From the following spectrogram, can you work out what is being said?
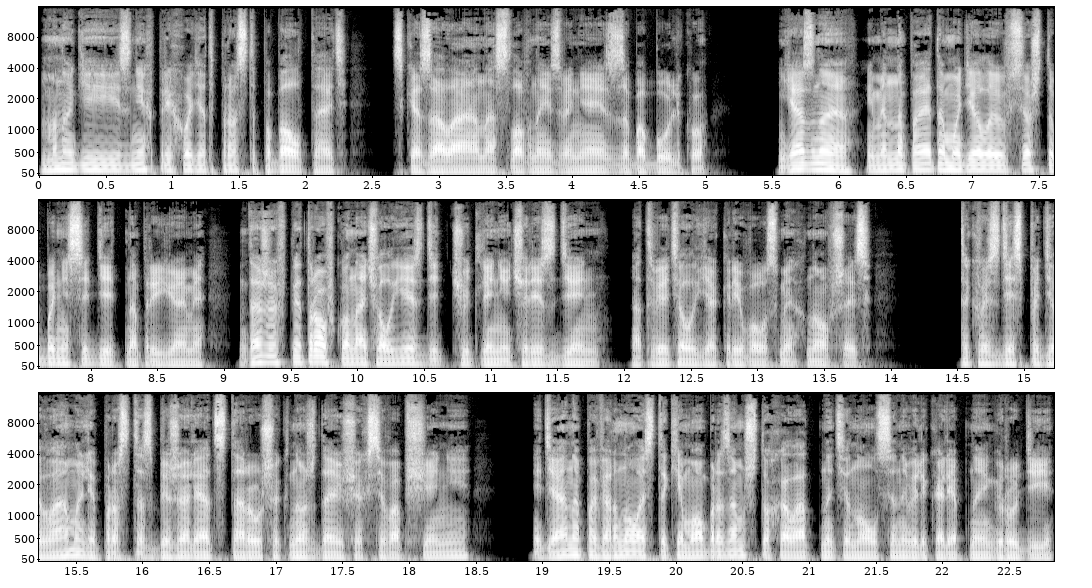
«Многие из них приходят просто поболтать», — сказала она, словно извиняясь за бабульку. «Я знаю, именно поэтому делаю все, чтобы не сидеть на приеме. Даже в Петровку начал ездить чуть ли не через день. — ответил я, криво усмехнувшись. «Так вы здесь по делам или просто сбежали от старушек, нуждающихся в общении?» И Диана повернулась таким образом, что халат натянулся на великолепные груди.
